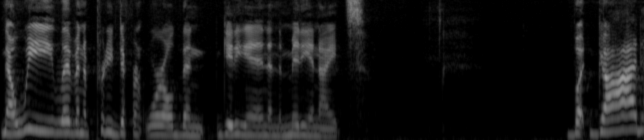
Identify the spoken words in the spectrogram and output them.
Now, we live in a pretty different world than Gideon and the Midianites. But God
